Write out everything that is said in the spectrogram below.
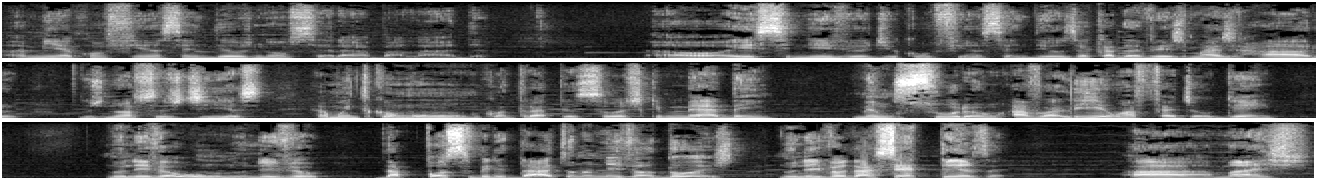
a minha confiança em Deus não será abalada. Oh, esse nível de confiança em Deus é cada vez mais raro nos nossos dias. É muito comum encontrar pessoas que medem, mensuram, avaliam a fé de alguém no nível 1, no nível da possibilidade ou no nível 2, no nível da certeza. Ah, mas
